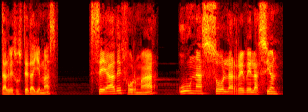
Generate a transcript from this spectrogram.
tal vez usted halle más, se ha de formar una sola revelación.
